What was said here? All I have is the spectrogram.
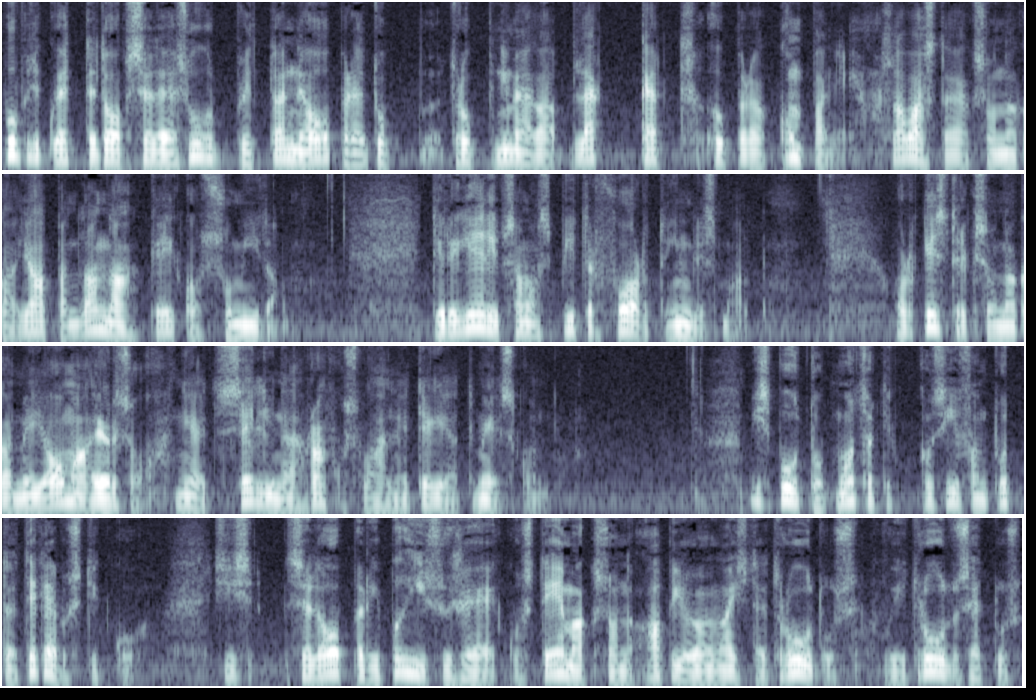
Publiku ette toob selle Suurbritannia ooperitrupp nimega Black Cat Opera Company, lavastajaks on aga jaapanlanna Keiko Sumida. dirigeerib samas Peter Ford Inglismaalt. orkestriks on aga meie oma ERSO, nii et selline rahvusvaheline tegijate meeskond mis puutub Mozarti Così fan tutte tegevustikku, siis selle ooperi põhisüžee, kus teemaks on abielunaiste truudus või truudusetus,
